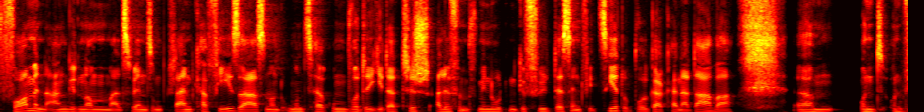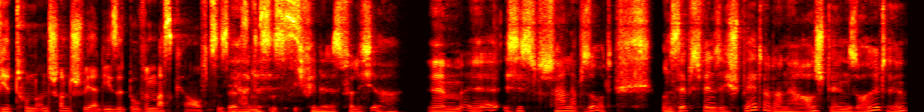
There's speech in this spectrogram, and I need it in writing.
Formen angenommen, als wir in so einem kleinen Café saßen und um uns herum wurde jeder Tisch alle fünf Minuten gefühlt desinfiziert, obwohl gar keiner da war. Ähm, und, und wir tun uns schon schwer, diese doofe Maske aufzusetzen. Ja, das ist, ich finde das völlig irre. Ähm, äh, es ist total absurd. Und selbst wenn sich später dann herausstellen sollte,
